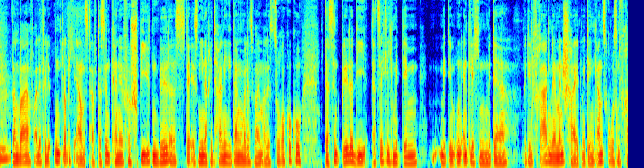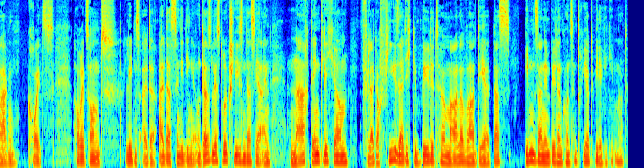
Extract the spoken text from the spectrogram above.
Mhm. Dann war er auf alle Fälle unglaublich ernsthaft. Das sind keine verspielten Bilder. Das, der ist nie nach Italien gegangen, weil das war ihm alles zu Rokoko. Das sind Bilder, die tatsächlich mit dem, mit dem Unendlichen, mit der, mit den Fragen der Menschheit, mit den ganz großen Fragen, Kreuz, Horizont, Lebensalter, all das sind die Dinge. Und das lässt rückschließen, dass er ein nachdenklicher, vielleicht auch vielseitig gebildeter Maler war, der das in seinen Bildern konzentriert wiedergegeben hat.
